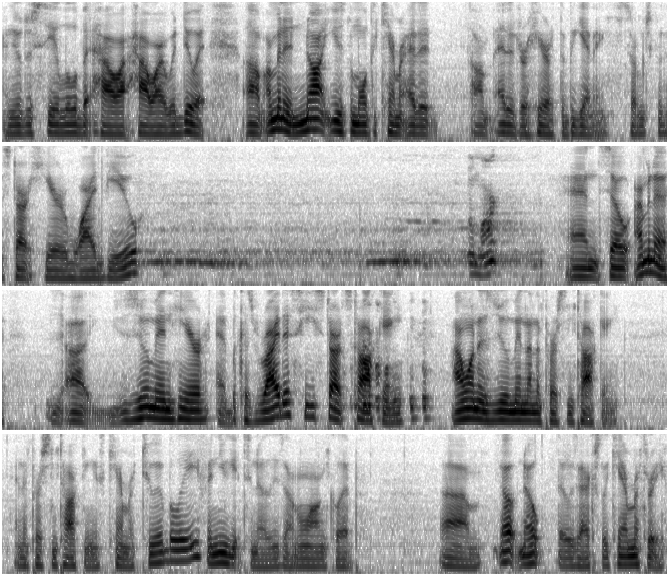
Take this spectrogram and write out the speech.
And you'll just see a little bit how I, how I would do it. Um, I'm going to not use the multi-camera edit um, editor here at the beginning. So I'm just going to start here, wide view. Oh, Mark. And so I'm going to uh, zoom in here and because right as he starts talking, I want to zoom in on the person talking. And the person talking is camera 2, I believe, and you get to know these on a long clip. Um, oh, nope, that was actually camera 3.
